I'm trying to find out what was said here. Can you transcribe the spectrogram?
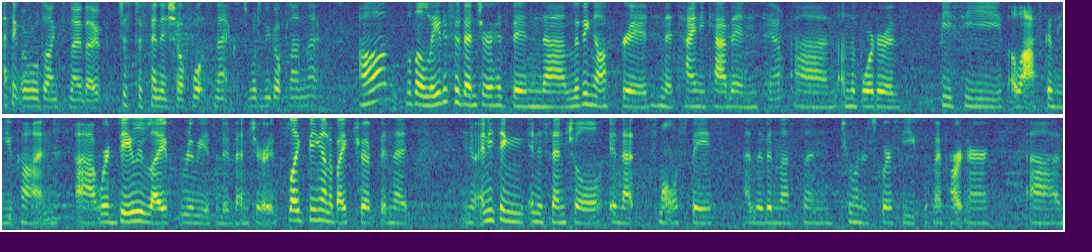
I think we're all dying to know though, just to finish off, what's next? What have you got planned next? Um, well, the latest adventure has been uh, living off grid in a tiny cabin yeah. um, on the border of BC, Alaska, and the Yukon, uh, where daily life really is an adventure. It's like being on a bike trip in that, you know, anything inessential in that small space. I live in less than 200 square feet with my partner. Um,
